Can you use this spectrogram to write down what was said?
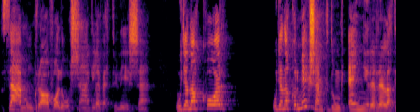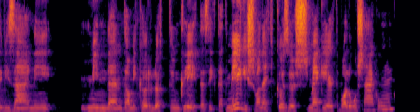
számunkra a valóság levetülése. Ugyanakkor, ugyanakkor mégsem tudunk ennyire relativizálni mindent, ami körülöttünk létezik. Tehát mégis van egy közös, megélt valóságunk,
